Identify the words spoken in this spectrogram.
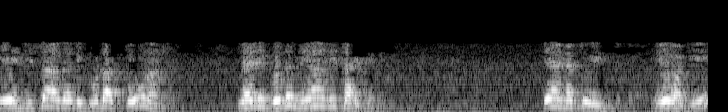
ඒ නිසා වැලි ගොඩක් තෙවුනට වැලි ගොඩ මෙයා නිසායි තියෙන්නේ. එයා නැතුව ඉන්න ඒ වගේ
